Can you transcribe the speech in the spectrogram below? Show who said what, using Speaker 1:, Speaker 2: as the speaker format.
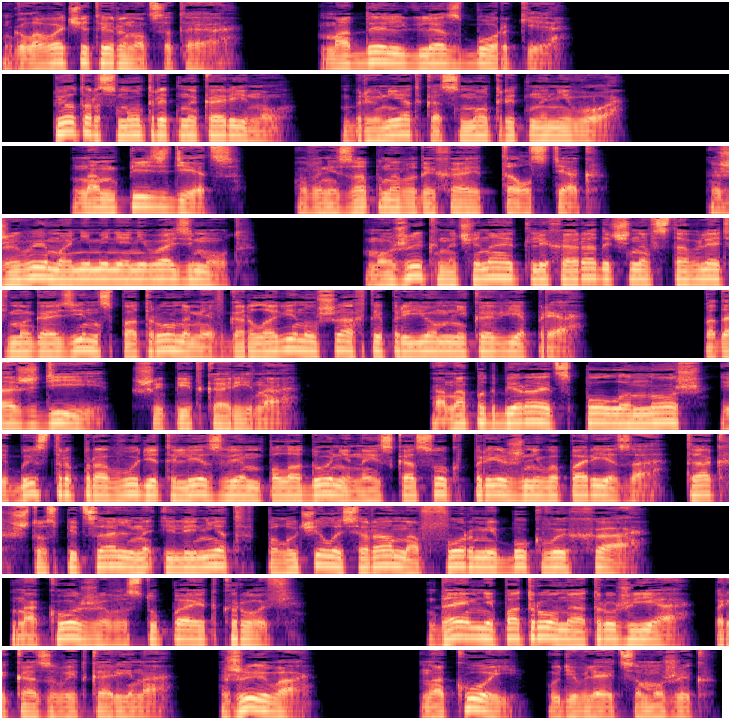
Speaker 1: Глава 14. Модель для сборки. Петр смотрит на Карину, брюнетка смотрит на него. «Нам пиздец», — внезапно выдыхает толстяк. «Живым они меня не возьмут». Мужик начинает лихорадочно вставлять в магазин с патронами в горловину шахты приемника вепря. «Подожди», — шипит Карина. Она подбирает с пола нож и быстро проводит лезвием по ладони наискосок прежнего пореза, так, что специально или нет, получилась рана в форме буквы «Х». На коже выступает кровь. «Дай мне патроны от ружья», — приказывает Карина. «Живо!» «На кой?» — удивляется мужик.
